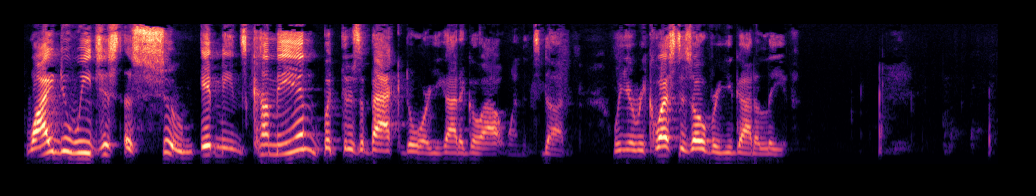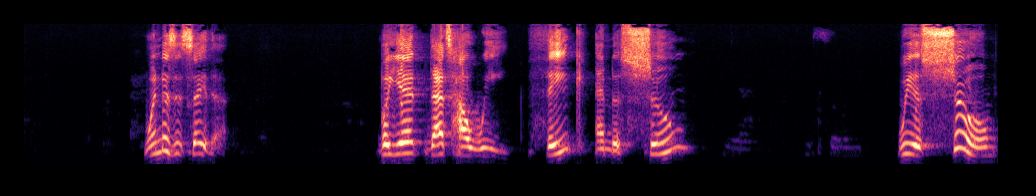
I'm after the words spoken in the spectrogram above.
Why do we just assume it means come in, but there's a back door you got to go out when it's done? When your request is over, you got to leave. When does it say that? But yet, that's how we think and assume. We assume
